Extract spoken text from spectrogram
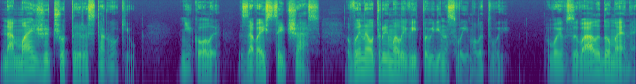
на майже 400 років. Ніколи за весь цей час ви не отримали відповіді на свої молитви. Ви взивали до мене,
